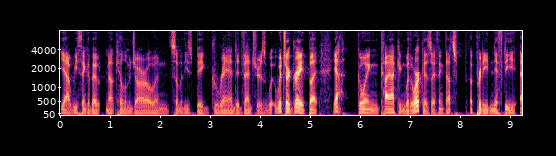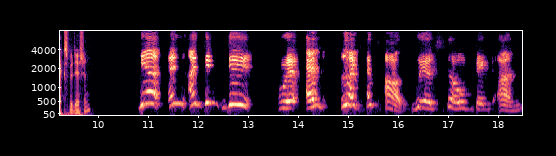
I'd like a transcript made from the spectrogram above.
yeah, we think about Mount Kilimanjaro and some of these big grand adventures, w- which are great. But yeah, going kayaking with orcas, I think that's a pretty nifty expedition. Yeah, and I think the we're and like at all, we're so big on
